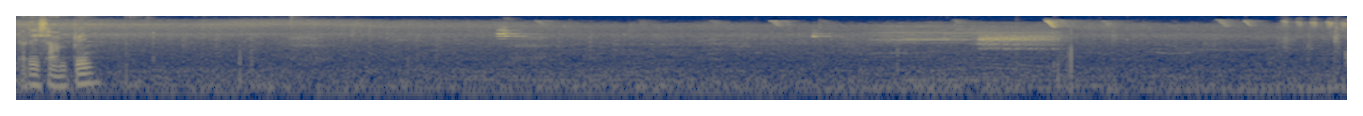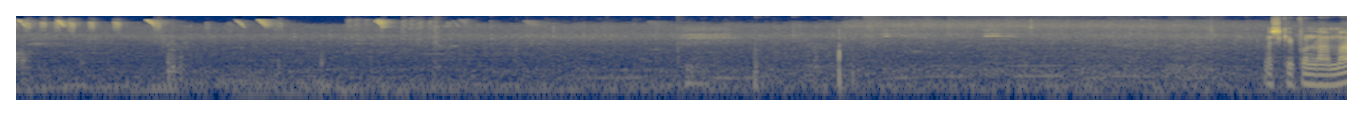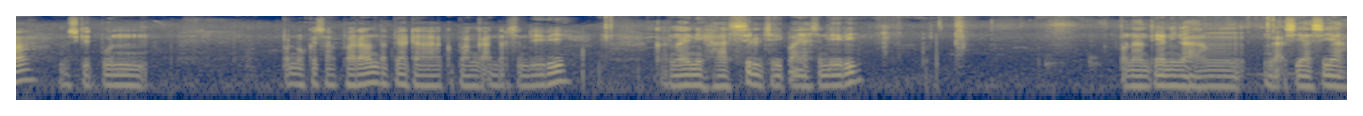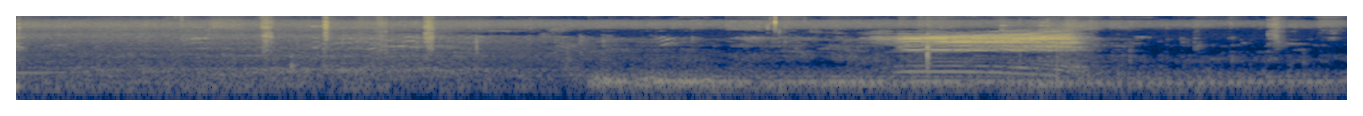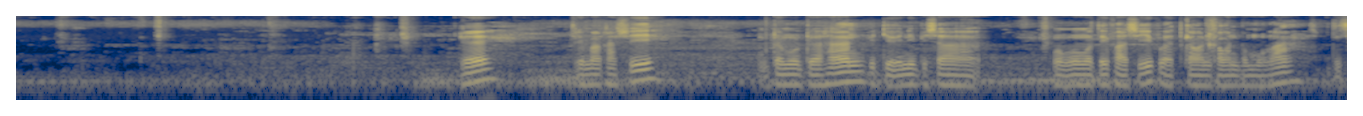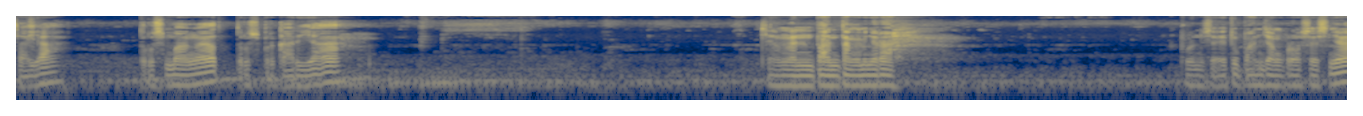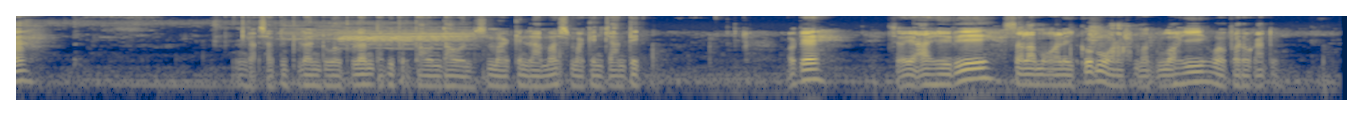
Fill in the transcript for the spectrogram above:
dari samping meskipun lama meskipun penuh kesabaran tapi ada kebanggaan tersendiri. Karena ini hasil jeripayah sendiri. Penantian nggak nggak sia-sia Oke terima kasih. Mudah-mudahan video ini bisa memotivasi buat kawan-kawan pemula seperti saya. Terus semangat terus berkarya. Jangan pantang menyerah. Bonsai itu panjang prosesnya. Enggak satu bulan dua bulan tapi bertahun-tahun. Semakin lama semakin cantik oke saya akhiri. Assalamualaikum warahmatullahi wabarakatuh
